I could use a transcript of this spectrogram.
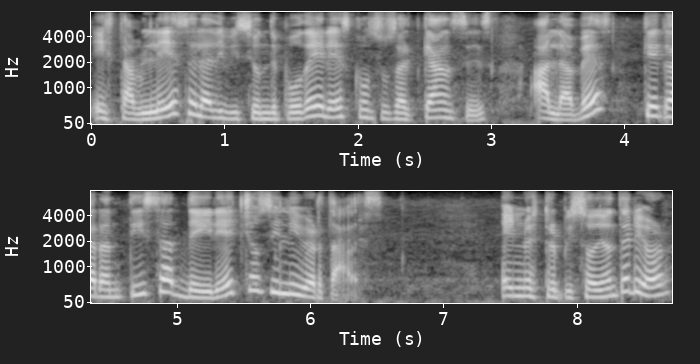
establece la división de poderes con sus alcances, a la vez que garantiza derechos y libertades. En nuestro episodio anterior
